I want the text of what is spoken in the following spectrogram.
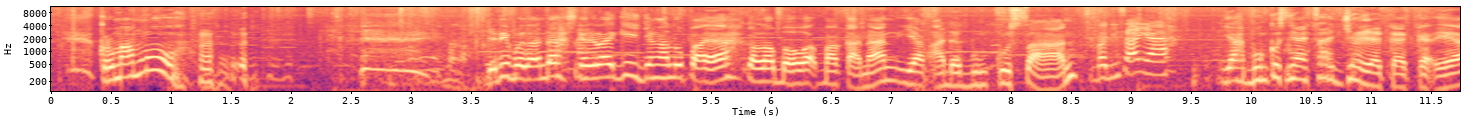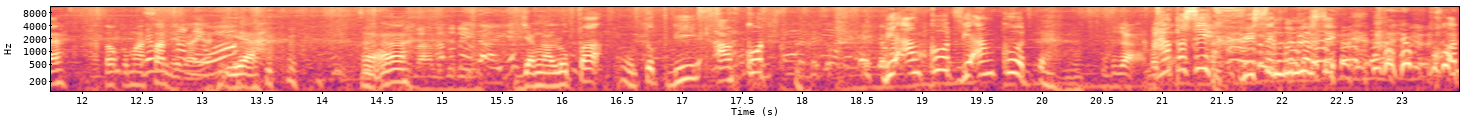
ke rumahmu. Jadi buat anda sekali lagi jangan lupa ya kalau bawa makanan yang ada bungkusan Bagi saya. Ya bungkusnya saja ya kakak ya. Atau kemasan ya kak ya? Iya. Heeh. Jangan lupa untuk diangkut. Diangkut, diangkut. Apa sih? Bising bener sih. Repot.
